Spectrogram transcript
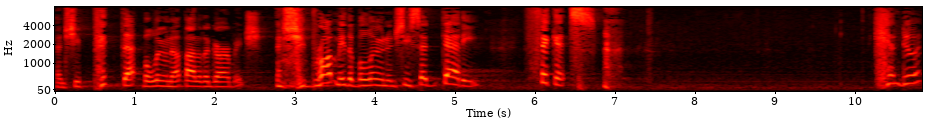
and she picked that balloon up out of the garbage and she brought me the balloon and she said, "Daddy, thickets." Can't do it.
